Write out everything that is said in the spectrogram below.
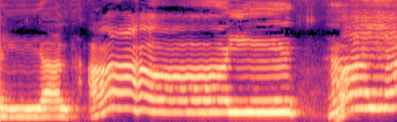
هيال العهاي هيا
